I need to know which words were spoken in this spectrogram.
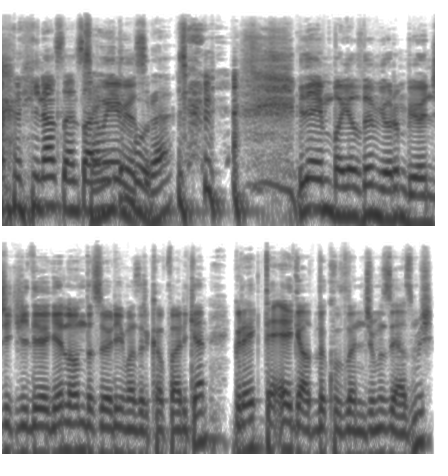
İnan sen Sen sarma yemiyorsun. Buğra. Bir de en bayıldığım yorum bir önceki videoya gelin onu da söyleyeyim hazır kaparken. Greg T. Egg adlı kullanıcımız yazmış.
